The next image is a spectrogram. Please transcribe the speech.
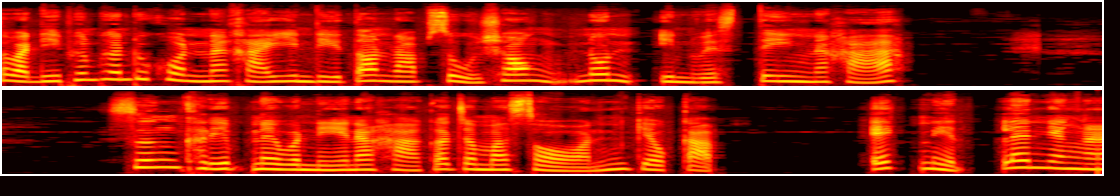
สวัสดีเพื่อนๆทุกคนนะคะ ยินดีต้อนรับสู่ช่องนุ่น Investing นะคะ ซึ่งคลิปในวันนี้นะคะก็จะมาสอนเกี่ยวกับ Xnet เล่นยังไง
